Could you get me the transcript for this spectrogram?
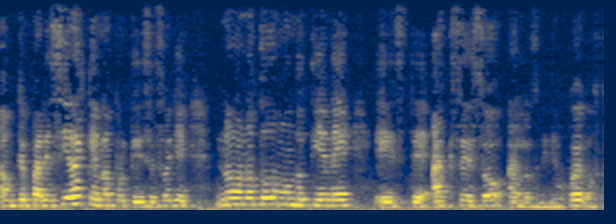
aunque pareciera que no, porque dices, oye, no, no todo el mundo tiene este acceso a los videojuegos.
